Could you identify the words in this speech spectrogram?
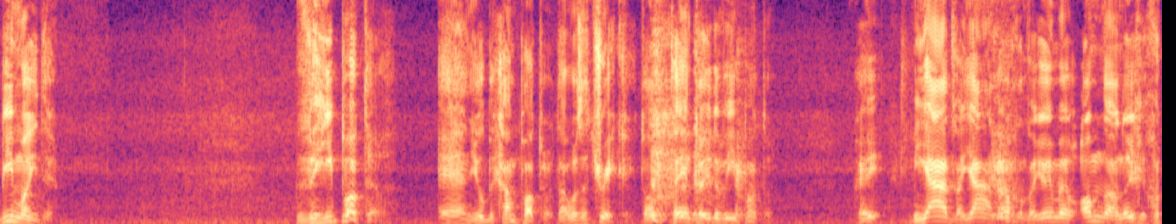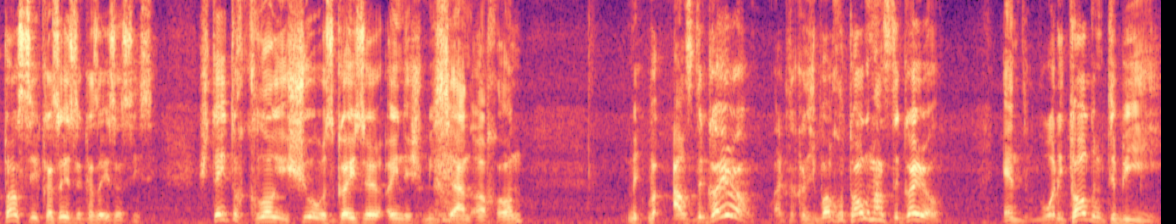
Be moide. Vehi potter, and you'll become potter. That was a trick. He told him, Tein toida vehi potter. Okay? Miyad vayan ochem vayomer omna anoichi chotosi kazoisa kazoisa sisi. Steht doch klar, Yeshua was geyser einish misa an ochon, als the goyro. Like the Kodesh Baruch Hu told him as the goyro. And what he told him to be,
